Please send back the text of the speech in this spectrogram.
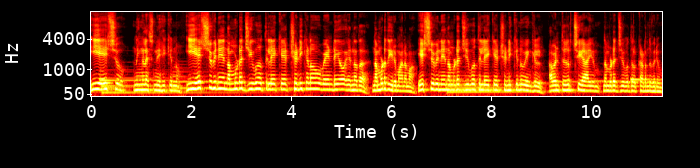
ഈ യേശു നിങ്ങളെ സ്നേഹിക്കുന്നു. ഈ യേശുവിനെ നമ്മുടെ ജീവിതത്തിലേക്ക് ക്ഷണിക്കണോ വേണ്ടയോ എന്നത് നമ്മുടെ തീരുമാനമാണ് യേശുവിനെ നമ്മുടെ ജീവിതത്തിലേക്ക് ക്ഷണിക്കുന്നുവെങ്കിൽ അവൻ തീർച്ചയായും നമ്മുടെ ജീവിതത്തിൽ കടന്നു വരും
